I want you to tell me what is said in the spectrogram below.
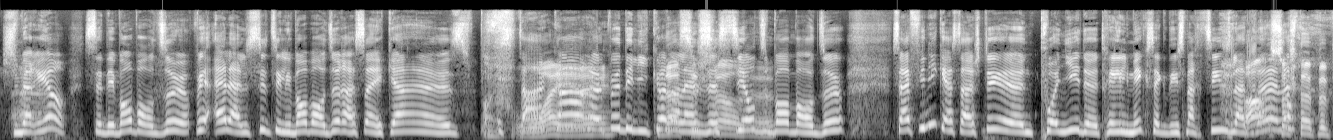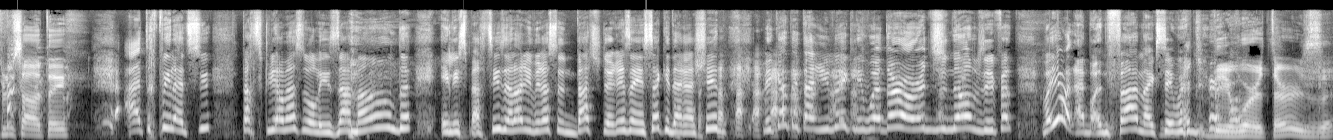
je, suis Marion, c'est des bonbons durs. Puis elle, elle sait, les bonbons durs à 5 ans, euh, c'est Ouais, encore hein. un peu délicat Non, dans la ça, gestion là. du bonbon dur. Ça a fini qu'elle s'est acheté une poignée de trail mix avec des Smarties là-dedans. Ah, ça, là. c'est un peu plus santé. A trippé là-dessus, particulièrement sur les amandes et les Smarties. Alors, il me reste une batch de raisins secs et d'arachides. Mais quand t'es arrivé avec les Weather Original, j'ai fait, voyons la bonne femme avec ses Weather Des Worders.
